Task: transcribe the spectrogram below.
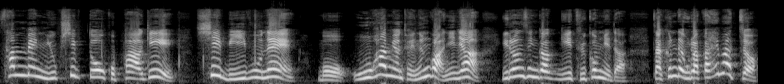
360도 곱하기 12분의 뭐, 5 하면 되는 거 아니냐? 이런 생각이 들 겁니다. 자, 근데 우리 아까 해봤죠?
